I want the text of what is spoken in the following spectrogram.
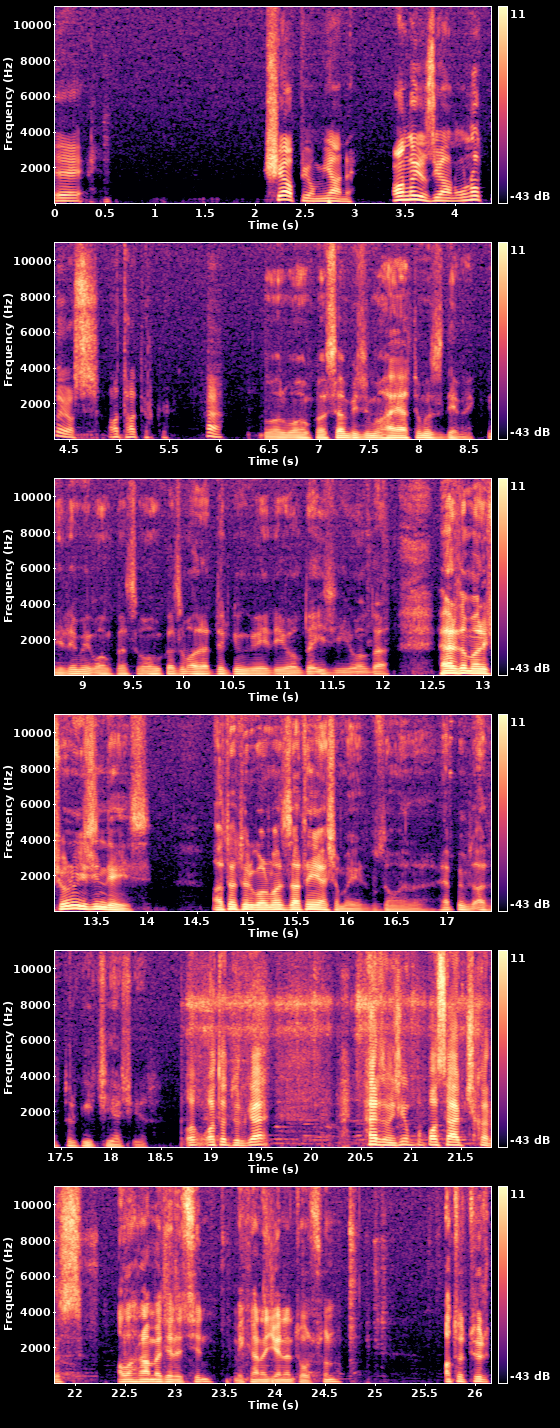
e, şey yapıyorum yani. Anlıyoruz yani unutmuyoruz Atatürk'ü. Oğlum 10 Kasım bizim hayatımız demek. Ne demek 10 Kasım? 10 Kasım Atatürk'ün verdiği yolda, izi yolda. Her zaman için onun izindeyiz. Atatürk olmaz zaten yaşamayız bu zamanlar. Hepimiz Atatürk'ün için yaşıyoruz. Atatürk'e her zaman için sahip çıkarız. Allah rahmet eylesin. Mekanı cennet olsun. Atatürk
